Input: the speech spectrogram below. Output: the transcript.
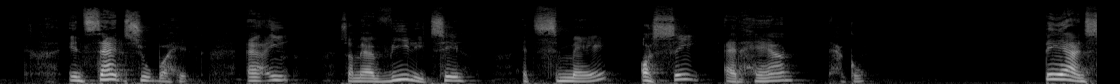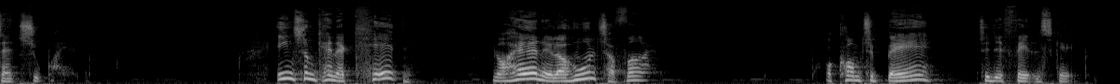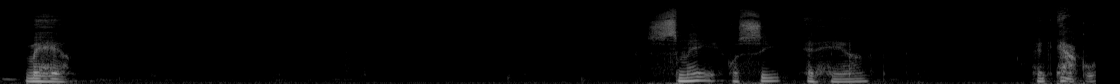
En sand superhelt er en, som er villig til at smage og se, at Herren er god. Det er en sand superhelt. En, som kan erkende, når han eller hun tager fejl, og komme tilbage til det fællesskab med Herren. Smag og se, at Herren, han er god.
